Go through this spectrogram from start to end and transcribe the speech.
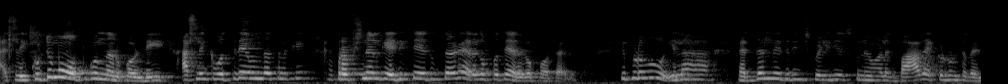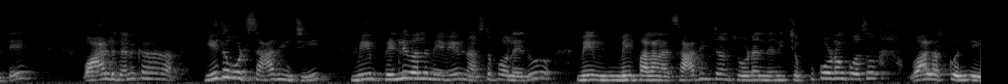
అసలు ఈ కుటుంబం ఒప్పుకుంది అనుకోండి అసలు ఇంక ఒత్తిడే ఉంది అతనికి? ప్రొఫెషనల్గా ఎదిగితే ఎదుగుతాడు ఎదగకపోతే ఎదగపోతాడు. ఇప్పుడు ఇలా పెద్దల్ని ఎదిరించి పెళ్ళి చేసుకునే వాళ్ళకి బాధ ఎక్కడ ఉంటుందంటే వాళ్ళు గనక ఏదో ఒకటి సాధించి మేము పెళ్ళి వల్ల మేమేమి నష్టపోలేదు మేము మేము పలానా సాధించాం చూడండి అని చెప్పుకోవడం కోసం వాళ్ళకు కొన్ని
